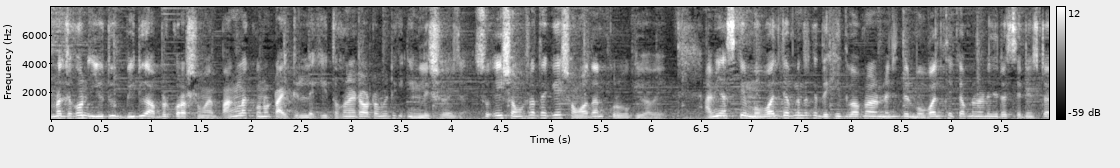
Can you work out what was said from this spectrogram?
আমরা যখন ইউটিউব ভিডিও আপলোড করার সময় বাংলা কোনো টাইটেল লিখি, তখন এটা অটোমেটিক ইংলিশ হয়ে যায়। সো এই সমস্যা থেকে সমাধান করব কীভাবে? আমি আজকে মোবাইল আপনাদেরকে দেখিয়ে দেবো। আপনারা নিজেদের মোবাইল থেকে আপনারা নিজেরা সেটিংসটা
